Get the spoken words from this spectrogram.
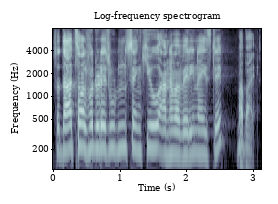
So that's all for today, students. Thank you and have a very nice day. Bye-bye.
